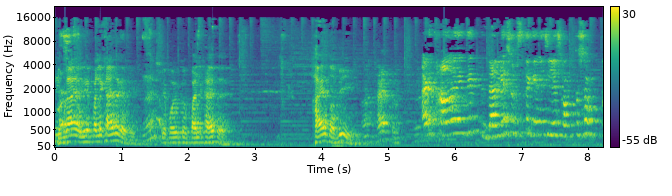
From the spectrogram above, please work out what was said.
ये खाए ये पहले खाए थे कभी हाँ? ये पहले पहले खाए थे खाए तो अभी हाँ, खाया तो আরে খাওয়া এই যে ডালিয়া সস থেকে নিয়েছিলে শক্ত শক্ত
